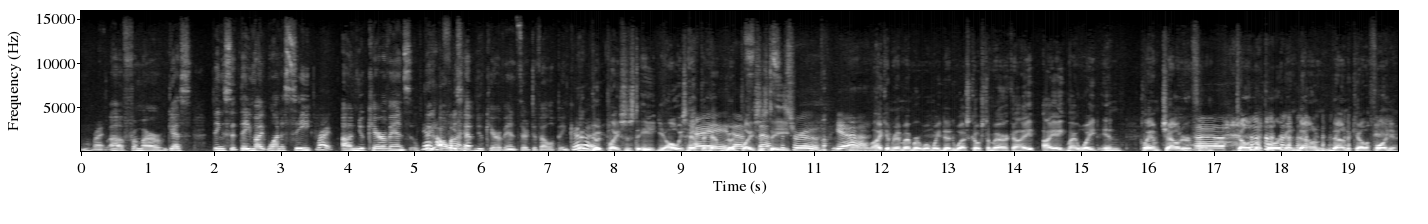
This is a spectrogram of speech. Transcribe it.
Right. uh, from our guests things that they might want to see. Right. Uh, new caravans. Yeah, they always fun. have new caravans they're developing. Good. and good places to eat. You always have to have good that's- places that's to the eat. true. Yeah. Um, I can remember when we did West Coast America. I ate, I ate my weight in clam chowder from Uh. Tillamook, Oregon, down down to California.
